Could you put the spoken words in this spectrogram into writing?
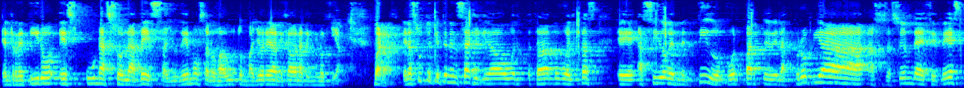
El retiro es una sola vez. Ayudemos a los adultos mayores alejados de la tecnología. Bueno, el asunto es que este mensaje que está dando vueltas eh, ha sido desmentido por parte de la propia Asociación de AFPs,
